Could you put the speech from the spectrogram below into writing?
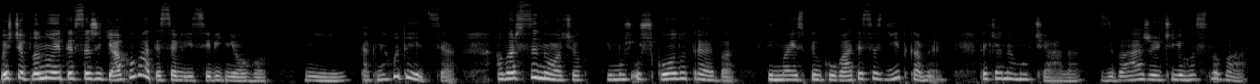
Ви що плануєте все життя ховатися в лісі від нього? Ні, так не годиться. А ваш синочок, йому ж у школу треба. Він має спілкуватися з дітками. Тетяна мовчала, зважуючи його слова.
